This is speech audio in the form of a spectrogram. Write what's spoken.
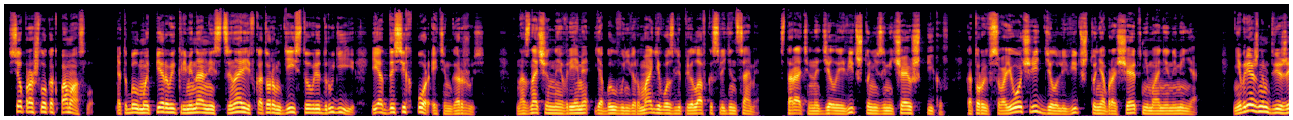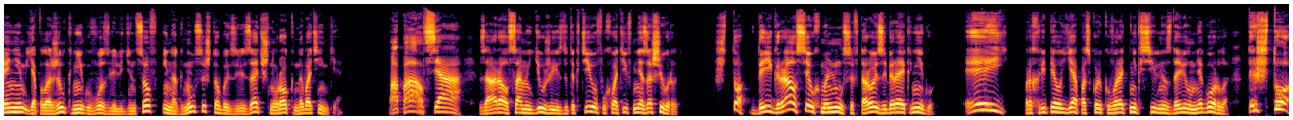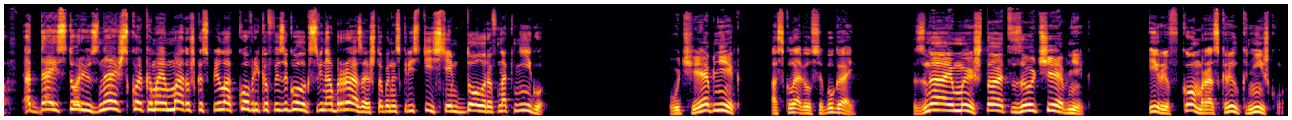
Все прошло как по маслу. Это был мой первый криминальный сценарий, в котором действовали другие, и я до сих пор этим горжусь. В назначенное время я был в универмаге возле прилавка с леденцами, старательно делая вид, что не замечаю шпиков, которые в свою очередь делали вид, что не обращают внимания на меня. Небрежным движением я положил книгу возле леденцов и нагнулся, чтобы завязать шнурок на ботинке. «Попался!» – заорал самый дюжий из детективов, ухватив меня за шиворот. «Что, доигрался?» – ухмыльнулся второй, забирая книгу. «Эй!» – прохрипел я, поскольку воротник сильно сдавил мне горло. «Ты что? Отдай историю! Знаешь, сколько моя матушка сплела ковриков из иголок свинобраза, чтобы наскрести семь долларов на книгу?» «Учебник?» – осклавился Бугай. «Знаем мы, что это за учебник!» И рывком раскрыл книжку.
